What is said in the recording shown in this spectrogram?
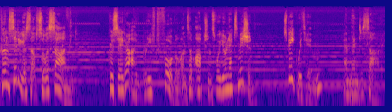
Consider yourself so assigned. Crusader, I've briefed Forgal on some options for your next mission. Speak with him, and then decide.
